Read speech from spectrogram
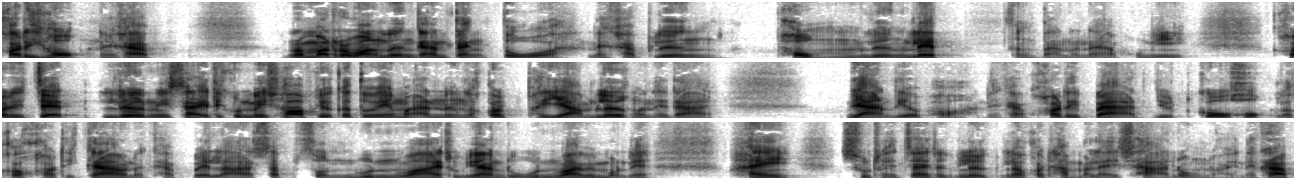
ข้อที่6นะครับระมัดระวังเรื่องการแต่งตัวนะครับ เรื่องผมเรื่องเล็บต่างๆนานาพวกนี้ ข้อที่ 7 เลือกนิสัยที่คุณไม่ชอบเกี่ยวกับตัวเองมาอันหนึ่งแล้วก็พยายามเลิกมันให้ได้ อย่างเดียวพอนะครับ ข้อที่ 8 หยุดโกหกแล้วก็ข้อที่9นะครับเวลาสับสนวุ่นวายทุกอย่างดูวุ่นวายไปหมดเนี่ยให้สูดหายใจลึกๆ แล้วก็ทำอะไรช้าลงหน่อยนะครับ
